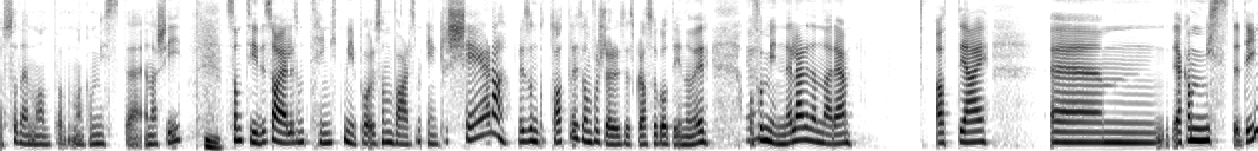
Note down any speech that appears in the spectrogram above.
også det med at man kan miste energi. Samtidig så har jeg liksom tenkt mye på liksom, hva er det som egentlig skjer. da? Liksom, tatt liksom forstørrelsesglass og gått innover. Og for min del er det den derre at jeg jeg kan miste ting.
